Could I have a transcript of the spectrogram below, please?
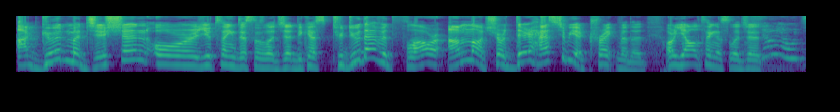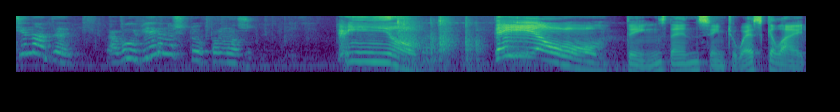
A good magician or you think this is legit? Because to do that with flour, I'm not sure. There has to be a trick with it. Or y'all think it's legit. Damn! Damn! Things then seem to escalate.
